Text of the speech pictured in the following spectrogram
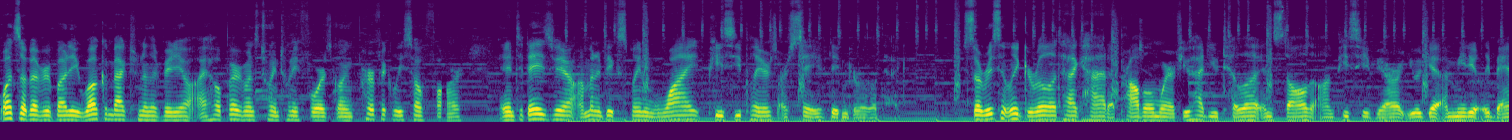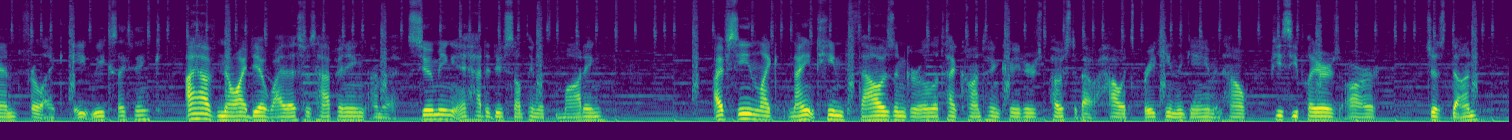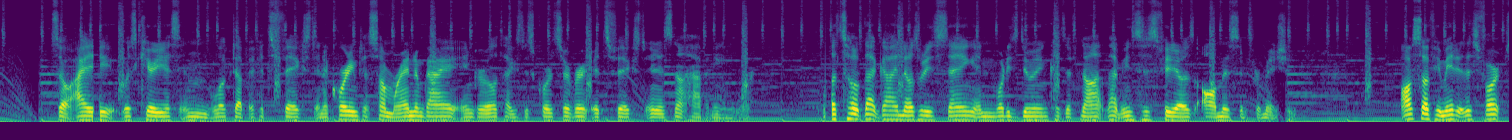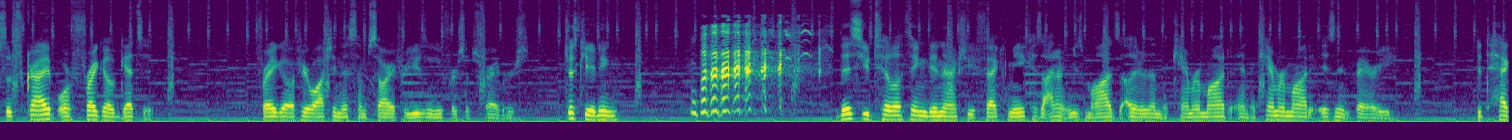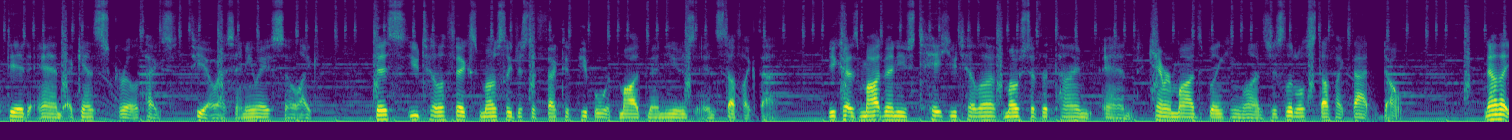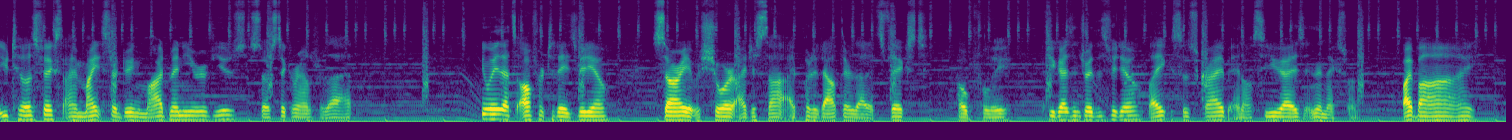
What's up everybody, welcome back to another video. I hope everyone's 2024 is going perfectly so far, and in today's video I'm going to be explaining why PC players are saved in Gorilla Tag. So recently Gorilla Tag had a problem where if you had Utilla installed on PC VR, you would get immediately banned for like 8 weeks I think. I have no idea why this was happening, I'm assuming it had to do something with modding. I've seen like 19,000 Gorilla Tag content creators post about how it's breaking the game and how PC players are just done. So I was curious and looked up if it's fixed, and according to some random guy in Gorilla Tag's Discord server, it's fixed and it's not happening anymore. Let's hope that guy knows what he's saying and what he's doing, because if not, that means this video is all misinformation. Also, if you made it this far, subscribe or Frago gets it. Frago, if you're watching this, I'm sorry for using you for subscribers. Just kidding. this Utilla thing didn't actually affect me because I don't use mods other than the camera mod, and the camera mod isn't very detected and against Gorilla Tag's TOS anyway, so like this Utilla fix mostly just affected people with mod menus and stuff like that. Because mod menus take Utilla most of the time and camera mods, blinking mods, just little stuff like that don't. Now that Utilla is fixed, I might start doing mod menu reviews, so stick around for that. Anyway, that's all for today's video. Sorry it was short, I just thought I'd put it out there that it's fixed, hopefully. If you guys enjoyed this video, like, subscribe, and I'll see you guys in the next one. Bye bye!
